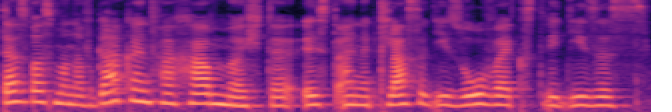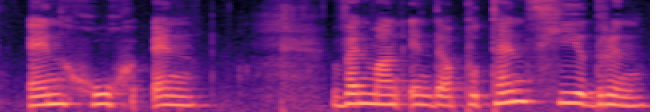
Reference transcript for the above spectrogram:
Das, was man auf gar keinen Fall haben möchte, ist eine Klasse, die so wächst wie dieses n hoch n. Wenn man in der Potenz hier drin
